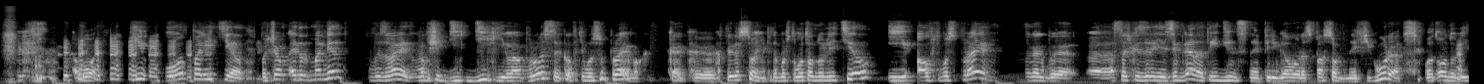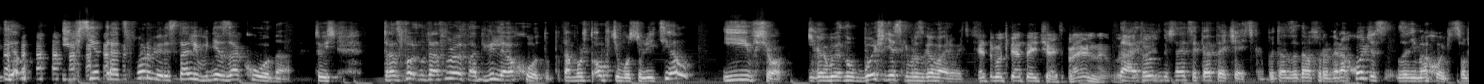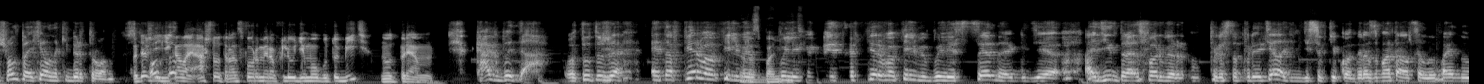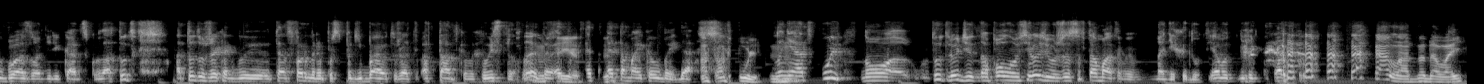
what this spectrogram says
Вот. И он полетел. Причем этот момент вызывает вообще ди- дикие вопросы к Оптимусу Прайму, как э, к персоне, потому что вот он улетел, и Оптимус Прайм ну, как бы, э, с точки зрения землян, это единственная переговороспособная фигура. Вот он улетел, и все трансформеры стали вне закона. То есть трансформ... на трансформеров объявили охоту, потому что Оптимус улетел, и все. И как бы, ну, больше не с кем разговаривать. Это вот пятая часть, правильно? Да, вот это вот начинается пятая часть. Как бы там за трансформер охотится, за ним охотится. В общем, он полетел на Кибертрон. Подожди, он... Николай, а что, трансформеров люди могут убить? Ну вот прям... Как бы да. Вот тут уже... Это в первом фильме Разбомбить. были... В первом фильме были сцены, где один трансформер просто прилетел, один десептикон, и размотал целую военную базу американскую. А тут, а тут уже как бы трансформеры просто погибают уже от, от танковых выстрелов. Ну, ну, это, это, это, это Майкл Бэй, да. От, от пуль. Ну, не от пуль, но тут люди на полном серьезе уже с автоматами на них идут. Я вот... Ладно, давай.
